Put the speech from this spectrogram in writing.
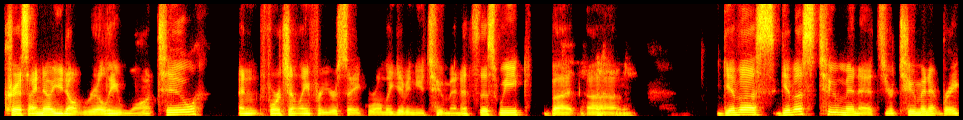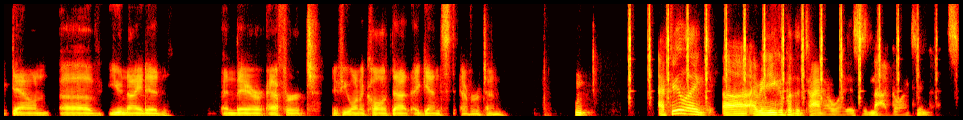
Chris, I know you don't really want to. And fortunately for your sake, we're only giving you two minutes this week. But um, give us give us two minutes your two minute breakdown of united and their effort if you want to call it that against everton. I feel like uh, i mean you can put the timer away. This is not going two minutes.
